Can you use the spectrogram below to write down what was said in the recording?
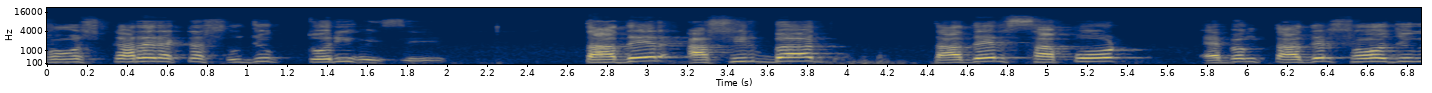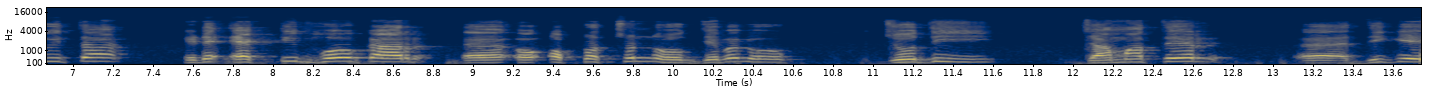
সংস্কারের একটা সুযোগ তৈরি হয়েছে তাদের আশীর্বাদ তাদের সাপোর্ট এবং তাদের সহযোগিতা এটা অ্যাক্টিভ হোক আর অপ্রচ্ছন্ন হোক যেভাবে হোক যদি জামাতের দিকে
